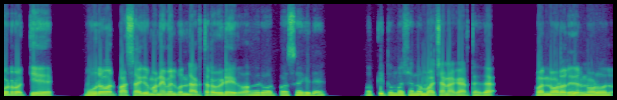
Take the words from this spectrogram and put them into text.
ಗೌಡರು ಅಕ್ಕಿ ಮೂರ್ ಅವರ್ ಪಾಸ್ ಆಗಿ ಮನೆ ಮೇಲೆ ಬಂದು ಆಡ್ತಾರ ವಿಡಿಯೋ ಮೂರ್ ಅವರ್ ಪಾಸ್ ಆಗಿದೆ. ಅಕ್ಕಿ ತುಂಬಾ ಚೆನ್ನಾಗಿ ತುಂಬಾ ಚೆನ್ನಾಗಿ ಆಡ್ತಾ ಇದೆ. ಬಂದು ನೋಡೋರಿದ್ರೆ ನೋಡ್ಬೋದು.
